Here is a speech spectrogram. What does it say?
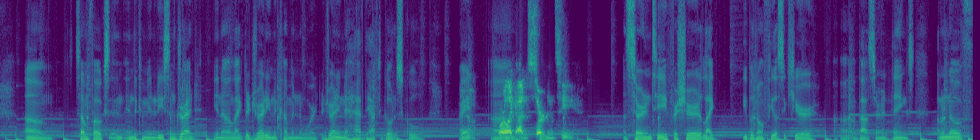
um, some folks in, in the community, some dread, you know, like they're dreading to come into work, they're dreading to have, they have to go to school, right? Yeah. Or um, like uncertainty. Uncertainty for sure. Like people don't feel secure uh, about certain things. I don't know if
